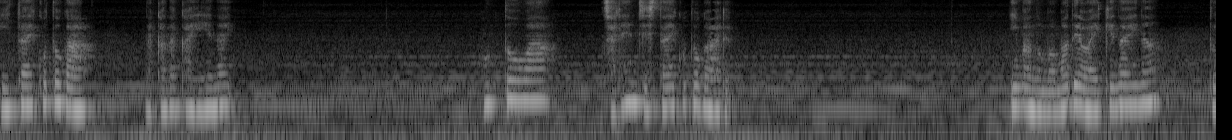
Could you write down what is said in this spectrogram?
言いたいことがなかなか言えない。本当はチャレンジしたいことがある。今のままではいけないなと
